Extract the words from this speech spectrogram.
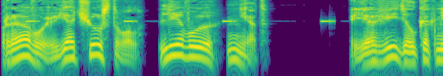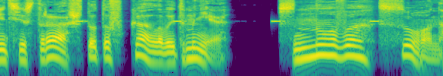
Правую я чувствовал, левую — нет. Я видел, как медсестра что-то вкалывает мне. Снова сон.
